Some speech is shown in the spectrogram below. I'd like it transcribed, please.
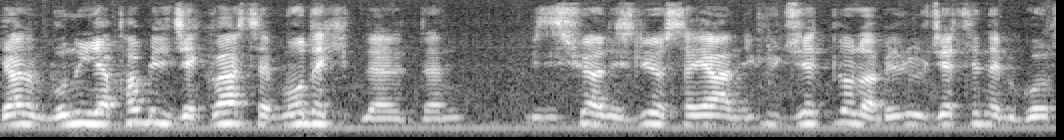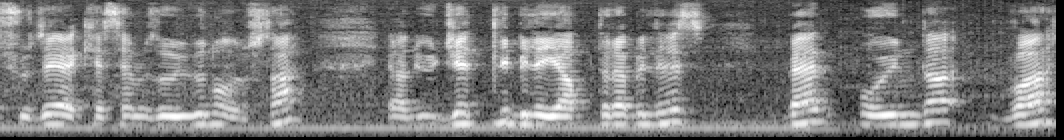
Yani bunu yapabilecek varsa mod ekiplerden bizi şu an izliyorsa yani ücretli olabilir. Ücretini de bir konuşuruz eğer kesemize uygun olursa. Yani ücretli bile yaptırabiliriz. Ben oyunda var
